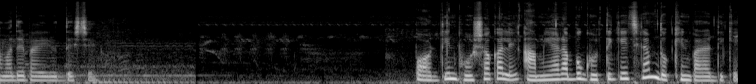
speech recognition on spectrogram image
আমাদের বাড়ির উদ্দেশ্যে। পরদিন ভোর সকালে আমি আর আব্বু ঘুরতে গিয়েছিলাম দক্ষিণ পাড়ার দিকে।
